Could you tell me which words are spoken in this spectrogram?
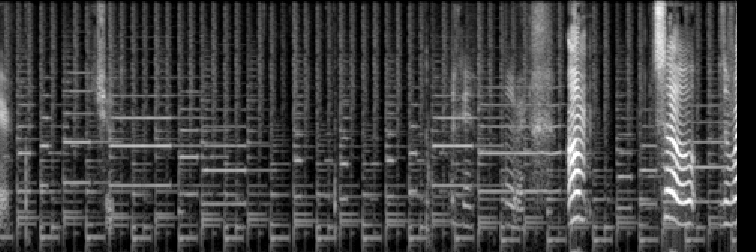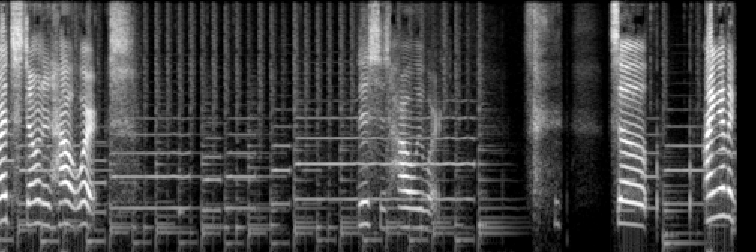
Here. Shoot. Okay. Whatever. Um. So the redstone and how it works. This is how we work. so I'm gonna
